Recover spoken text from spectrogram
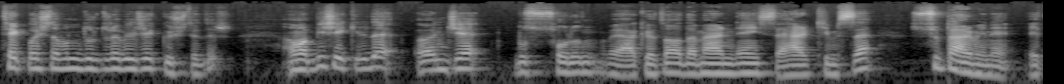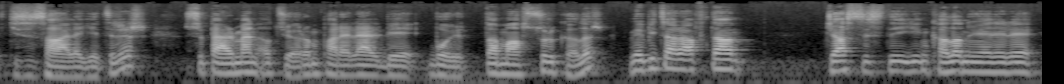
tek başına bunu durdurabilecek güçtedir. Ama bir şekilde önce bu sorun veya kötü adam her neyse her kimse Superman'i etkisiz hale getirir. Superman atıyorum paralel bir boyutta mahsur kalır ve bir taraftan Justice League'in kalan üyeleri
